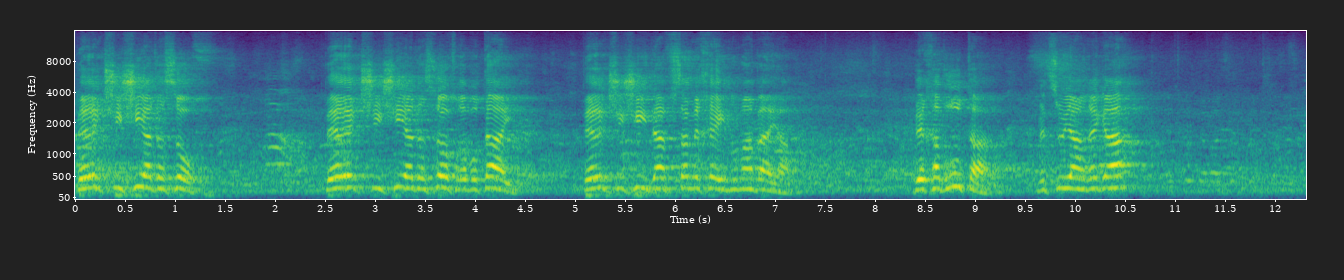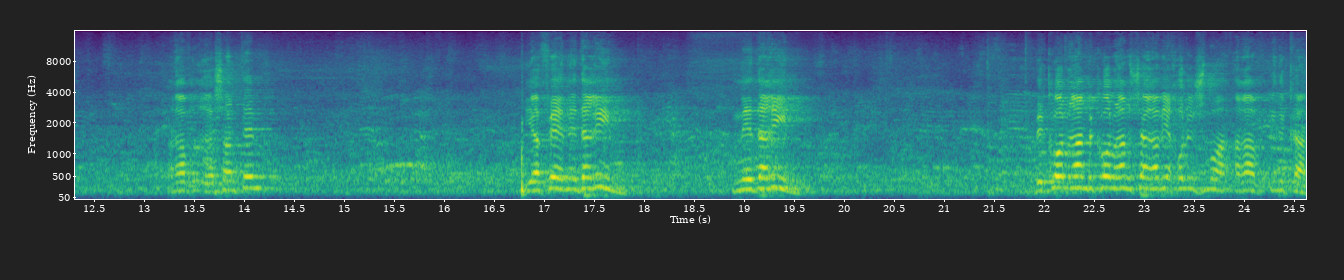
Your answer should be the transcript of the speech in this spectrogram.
פרק שישי עד הסוף. פרק שישי עד הסוף, רבותיי. פרק שישי, דף ס"ה, נו מה הבעיה? בחברותה. מצוין. רגע. הרב, רשמתם? יפה, נדרים. נדרים. בקול רם, בקול רם שהרב יכול לשמוע. הרב, הנה כאן.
